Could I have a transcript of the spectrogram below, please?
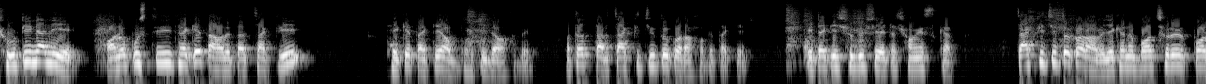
ছুটি না নিয়ে অনুপস্থিতি থাকে, তাহলে তার চাকরি থেকে তাকে অব্যাহতি দেওয়া হবে। অর্থাৎ তার চাকরিচ্যুত করা হবে তাকে। এটা কি শুধু সে, এটা সংস্কার। চাকরিচ্যুত করা হবে, যেখানে বছরের পর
